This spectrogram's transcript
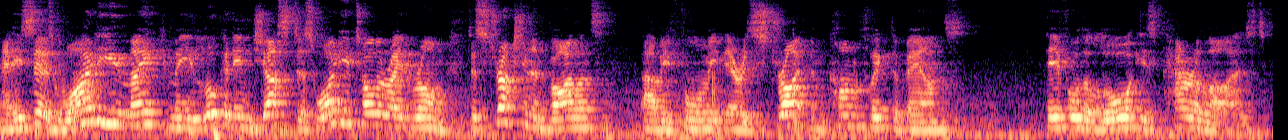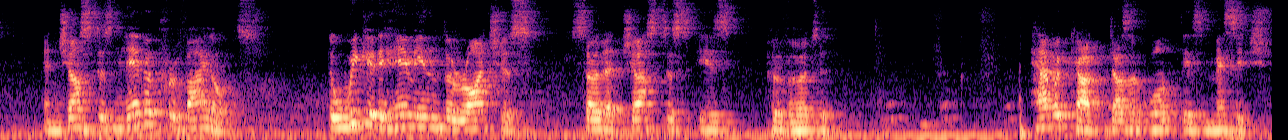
And he says, Why do you make me look at injustice? Why do you tolerate wrong? Destruction and violence are before me. There is strife and conflict abounds. Therefore, the law is paralyzed and justice never prevails. The wicked hem in the righteous so that justice is perverted. Habakkuk doesn't want this message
